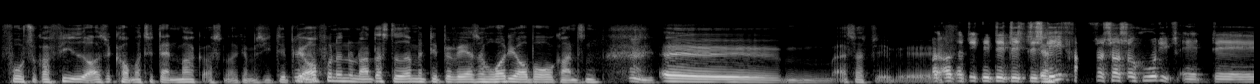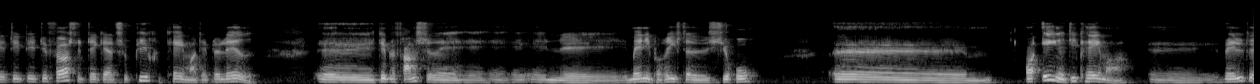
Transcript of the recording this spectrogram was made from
fotografiet også kommer til Danmark og sådan noget, kan man sige. Det bliver mm. opfundet nogle andre steder, men det bevæger sig hurtigt op over grænsen. Mm. Øh, altså, øh, og, og det, det, det, det, det skete ja. faktisk så, så hurtigt, at øh, det, det, det første daguerreotypie-kamera, der blev lavet, øh, det blev fremstillet af, af, af en øh, mand i Paris, der hed Giraud. Øh, og en af de kameraer øh, vælte,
